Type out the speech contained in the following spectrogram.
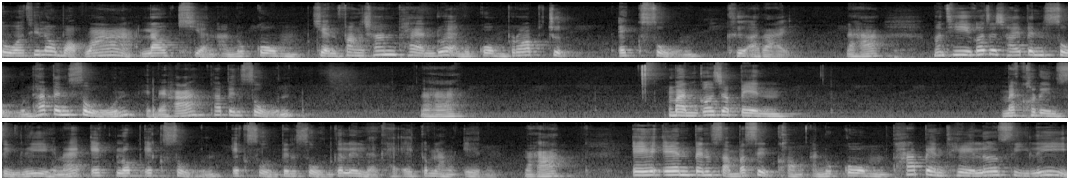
ตัวที่เราบอกว่าเราเขียนอนุกรม เขียนฟังก์ชันแทนด้วยอนุกรมรอบจุด x 0คืออะไร นะคะบางทีก็จะใช้เป็น0ถ้าเป็น0เห็นไหมคะ ถ้าเป็น0นย์นะคะมันก็จะเป็น Maclaurin series เห็นไหม x ลบ x 0 x 0เป็น0ก็เลยเหลือแค่ x กำลัง n นะคะ an เป็นสัมประสิทธิ์ของอนุกรม ถ้าเป็น Taylor series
